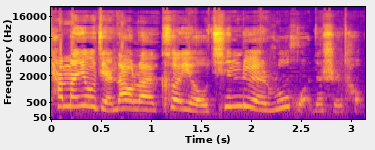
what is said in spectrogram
他们又捡到了刻有“侵略如火”的石头。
